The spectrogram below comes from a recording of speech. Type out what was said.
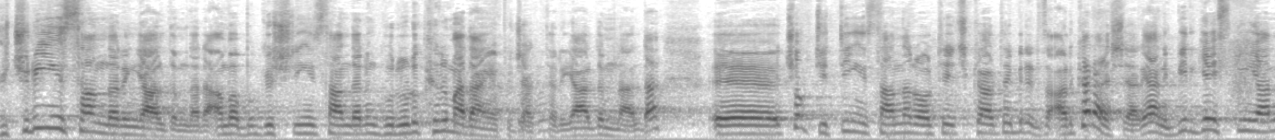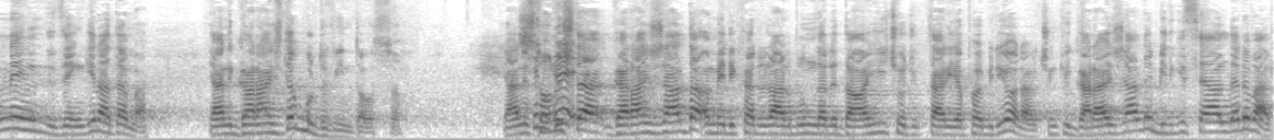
güçlü insanların yardımları ama bu güçlü insanların gururu kırmadan yapacakları yardımlarla e, çok ciddi insanlar ortaya çıkartabiliriz. Arkadaşlar yani Bill Gates dünyanın en zengin adamı. Yani garajda buldu Windows'u. Yani Şimdi- sonuçta garajlarda Amerikalılar bunları dahi çocuklar yapabiliyorlar. Çünkü garajlarda bilgisayarları var.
